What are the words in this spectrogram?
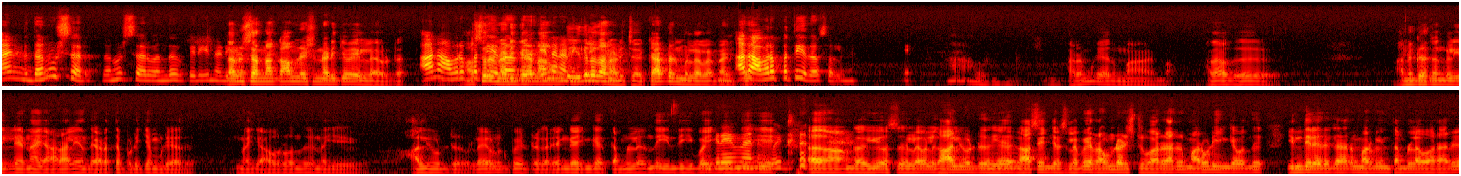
and Dhanush sir Dhanush sir வந்து ஒரு பெரிய நடிகர் தனுஷ் சார் நான் காம்பினேஷன் நடிக்கவே இல்லை அவர்கிட்ட அவரை ஏதாவது நடிக்கிறேன் நான் வந்து இதில் தான் நினைக்கிறீங்க? நடித்தேன் கேப்டன் மில்லரில் அது நடித்தேன் அவரை பத்தி ஏதாவது சொல்லுங்க வர முடியாதும்மா அதாவது அனுகிரகங்கள் இல்லைன்னா யாராலையும் அந்த இடத்த பிடிக்க முடியாது. இன்னைக்கு அவர் வந்து இன்னைக்கு ஹாலிவுட் லெவலுக்கு போயிட்டு இருக்காரு எங்க இங்க தமிழ்ல இருந்து ஹிந்திக்கு போய் அஹ், அங்க யூஎஸ் லெவலுக்கு ஹாலிவுட். லாஸ் ஏஞ்சல்ஸ்ல போய் ரவுண்ட் அடிச்சுட்டு வர்றாரு. மறுபடியும் இங்க வந்து இந்தியில இருக்காரு மறுபடியும் தமிழ்ல வராரு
